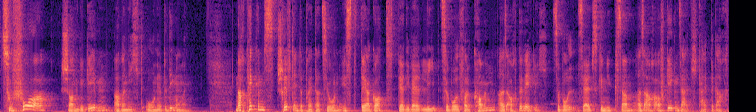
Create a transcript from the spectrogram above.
Zuvor schon gegeben, aber nicht ohne Bedingungen. Nach Peckhams Schriftinterpretation ist der Gott, der die Welt liebt, sowohl vollkommen als auch beweglich, sowohl selbstgenügsam als auch auf Gegenseitigkeit bedacht,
